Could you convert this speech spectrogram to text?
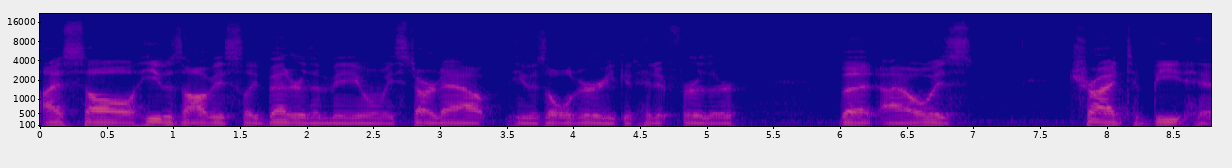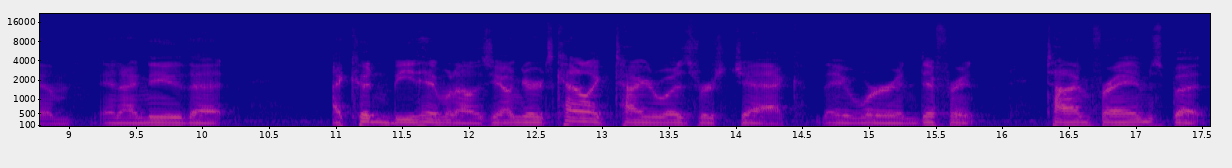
I saw he was obviously better than me when we started out. He was older, he could hit it further. But I always tried to beat him, and I knew that I couldn't beat him when I was younger. It's kind of like Tiger Woods versus Jack. They were in different time frames, but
